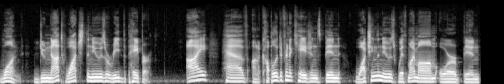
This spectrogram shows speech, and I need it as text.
One, do not watch the news or read the paper. I have, on a couple of different occasions, been watching the news with my mom or been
